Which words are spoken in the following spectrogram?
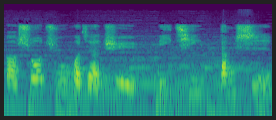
呃说出或者去厘清当时。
